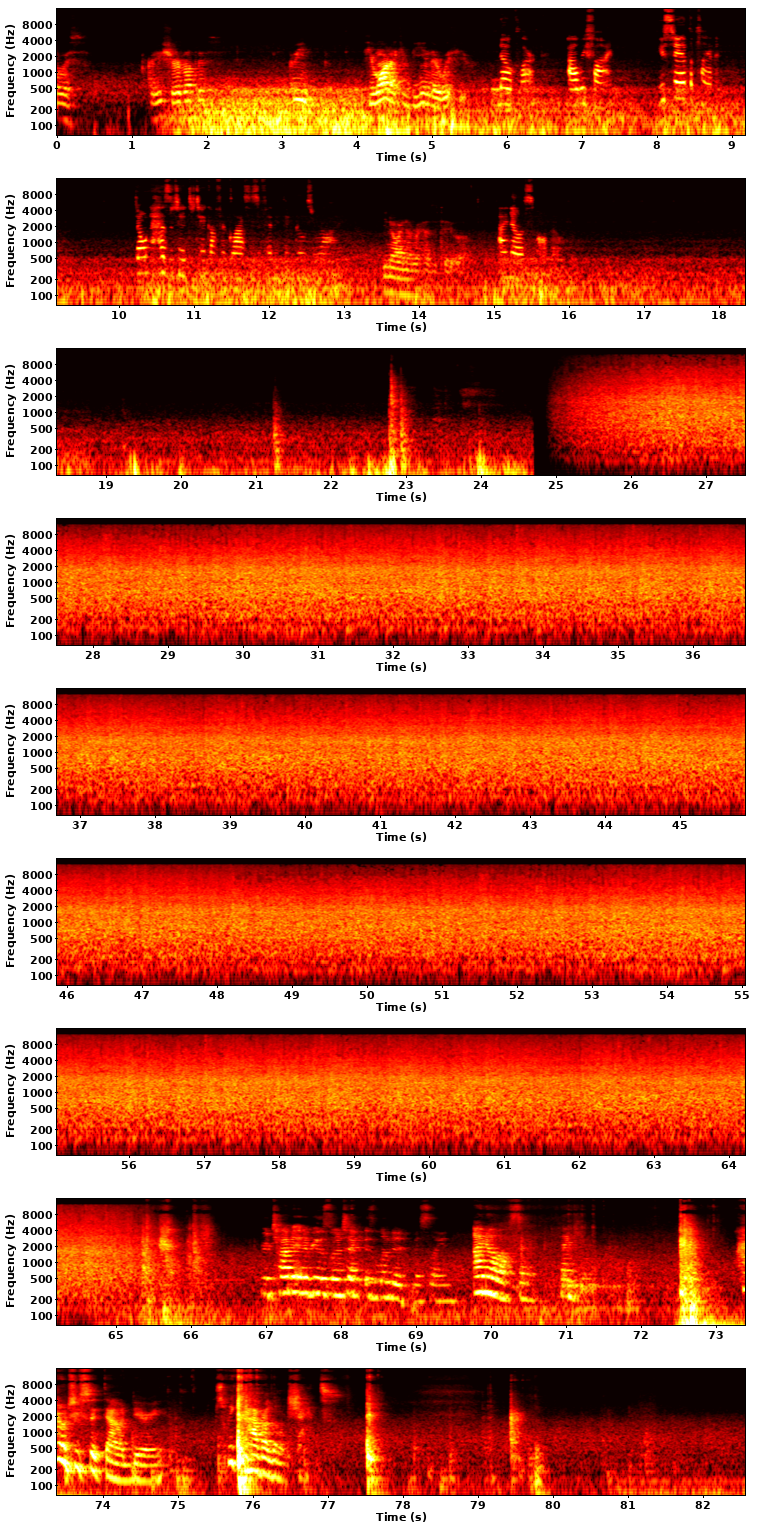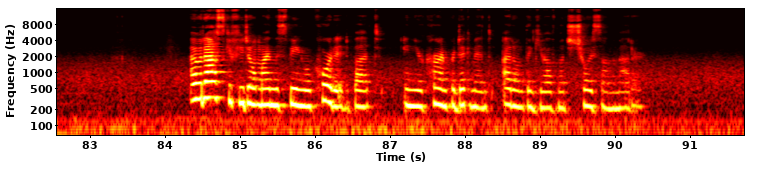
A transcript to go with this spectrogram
Lois, are you sure about this? I mean, if you want, I can be in there with you. No, Clark. I'll be fine. You stay at the planet. Don't hesitate to take off your glasses if anything goes awry. You know I never hesitate, love. I know, a Smallville. Your time to interview this lunatic is limited, Miss Lane. I know, officer. Thank you. Why don't you sit down, dearie? So we can have our little chat? I would ask if you don't mind this being recorded, but in your current predicament, I don't think you have much choice on the matter.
